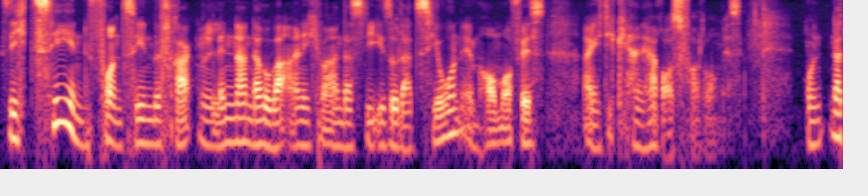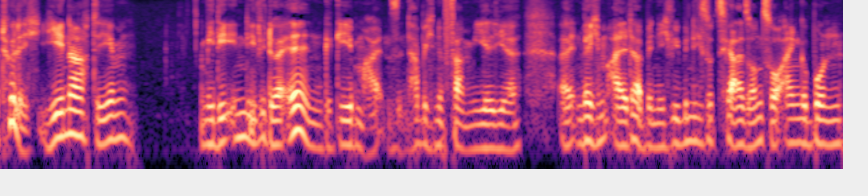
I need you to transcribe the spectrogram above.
sich zehn von zehn befragten Ländern darüber einig waren, dass die Isolation im Homeoffice eigentlich die Kernherausforderung ist. Und natürlich, je nachdem, wie die individuellen Gegebenheiten sind. Habe ich eine Familie? Äh, in welchem Alter bin ich? Wie bin ich sozial sonst so eingebunden?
